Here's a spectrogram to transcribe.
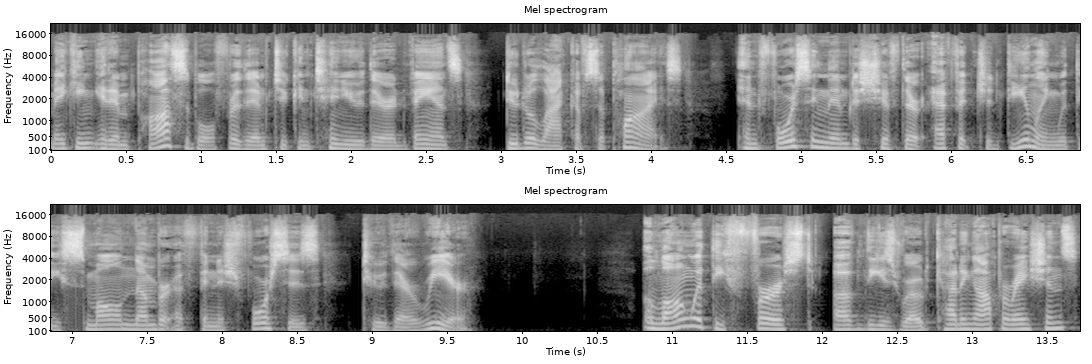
making it impossible for them to continue their advance due to lack of supplies, and forcing them to shift their effort to dealing with the small number of Finnish forces to their rear. Along with the first of these road cutting operations,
